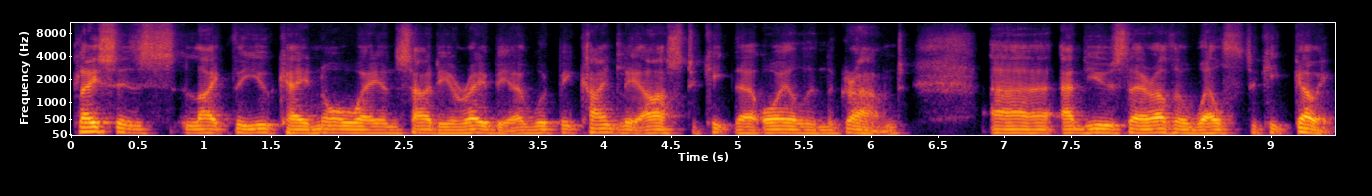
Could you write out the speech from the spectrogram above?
places like the UK, Norway, and Saudi Arabia would be kindly asked to keep their oil in the ground uh, and use their other wealth to keep going.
